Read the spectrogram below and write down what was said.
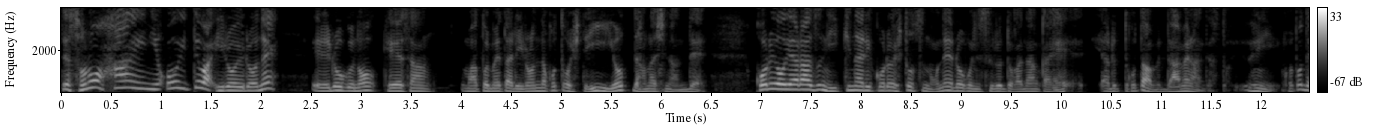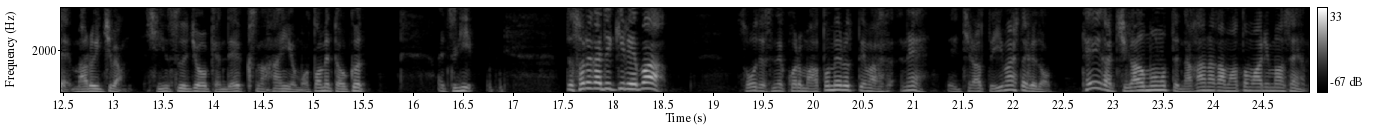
で、その範囲においてはいろいろね、ログの計算、まとめたりいろんなことをしていいよって話なんで、これをやらずにいきなりこれを一つのね、ログにするとかなんかやるってことはダメなんですというふうにことで、丸1番、真数条件で x の範囲を求めておく。はい、次。で、それができれば、そうですね、これまとめるって今ね、ちらっと言いましたけど、定が違うものってなかなかまとまりません。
